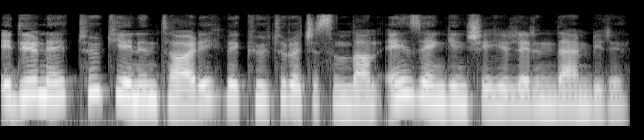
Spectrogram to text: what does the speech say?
Edirne, Türkiye'nin tarih ve kültür açısından en zengin şehirlerinden biri.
